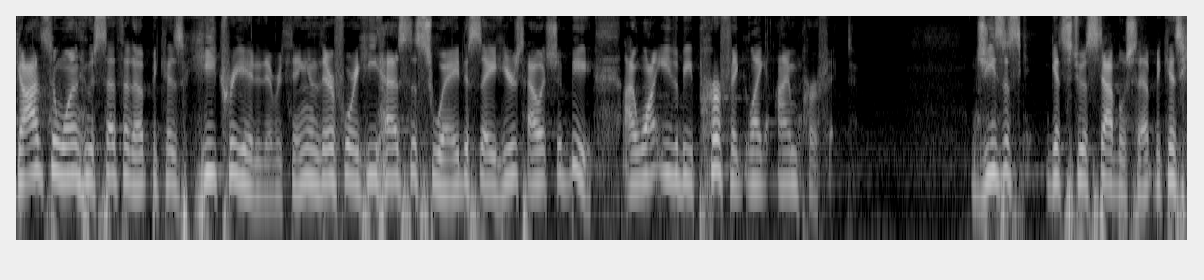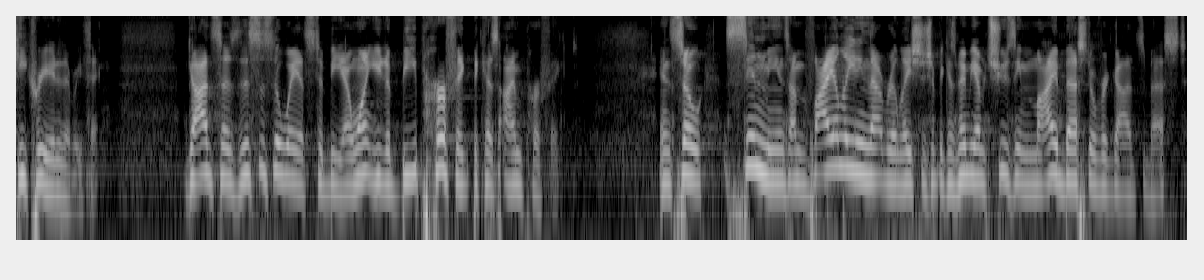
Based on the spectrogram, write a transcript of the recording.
God's the one who set that up because He created everything, and therefore He has the sway to say, here's how it should be. I want you to be perfect like I'm perfect. Jesus gets to establish that because He created everything. God says, This is the way it's to be. I want you to be perfect because I'm perfect. And so sin means I'm violating that relationship because maybe I'm choosing my best over God's best.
